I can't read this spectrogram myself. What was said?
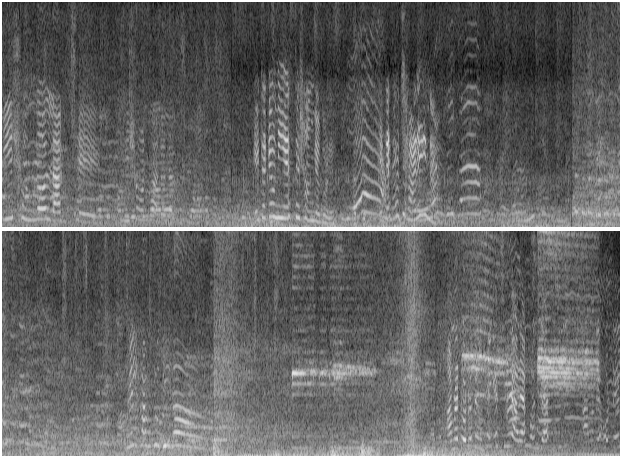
কি সুন্দর লাগছে ভীষণ ভালো লাগছে। এটাকেও নিয়ে এসছে সঙ্গে করে। এটা কেউ ছাড়েই না। ওয়েলকাম টু দীঘা আমরা টোটোতে উঠে গেছি আর এখন যাচ্ছি আমাদের হোটেল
